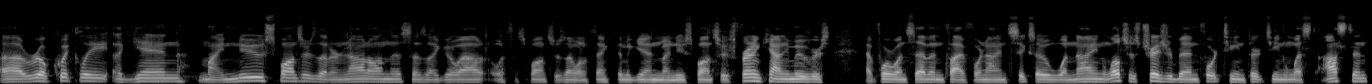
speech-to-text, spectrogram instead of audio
uh, real quickly again my new sponsors that are not on this as I go out with the sponsors. I want to thank them again. My new sponsors: Vernon County Movers at 417-549-6019, Welch's Treasure Bin 1413 West Austin,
